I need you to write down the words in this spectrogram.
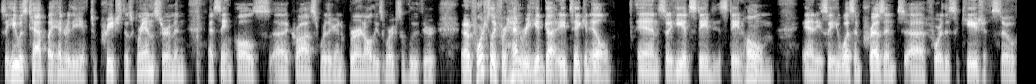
So he was tapped by Henry VIII to preach this grand sermon at St. Paul's uh, Cross, where they're going to burn all these works of Luther. And unfortunately for Henry, he had got he'd taken ill, and so he had stayed stayed home and he so he wasn't present uh, for this occasion. So,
